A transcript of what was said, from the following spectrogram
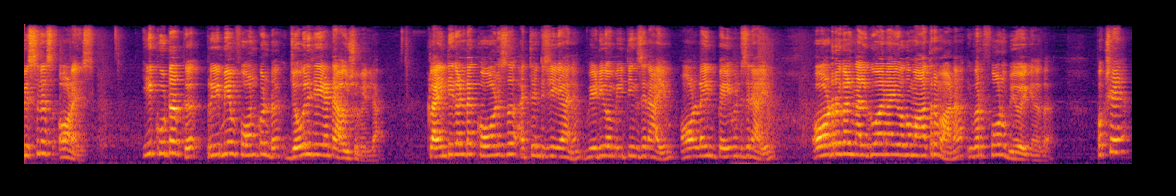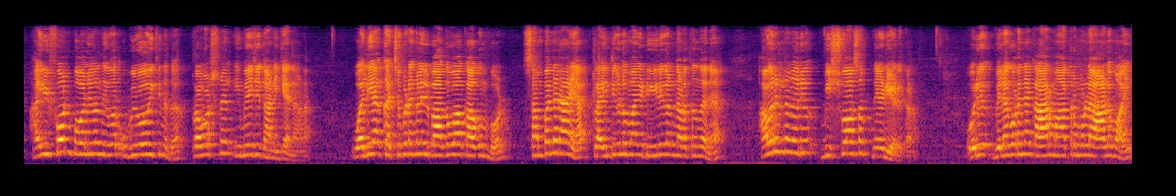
ബിസിനസ് ഓണേഴ്സ് ഈ കൂട്ടർക്ക് പ്രീമിയം ഫോൺ കൊണ്ട് ജോലി ചെയ്യേണ്ട ആവശ്യമില്ല. ക്ലയന്റുകളുടെ കോൾസ് അറ്റൻഡ് ചെയ്യാനും വീഡിയോ മീറ്റിംഗ്സിനായും ഓൺലൈൻ പേയ്മെന്റ്സിനായും ഓർഡറുകൾ നൽകുവാനായി ഒക്കെ മാത്രമാണ് ഇവർ ഫോൺ ഉപയോഗിക്കുന്നത്. പക്ഷേ ഐഫോൺ പോലെയൊന്നും ഇവർ ഉപയോഗിക്കുന്നത് പ്രൊഫഷണൽ ഇമേജ് കാണിക്കാനാണ്. വലിയ കച്ചവടങ്ങളിൽ ഭാഗവാക്കാകുമ്പോൾ സമ്പന്നരായ ക്ലയന്റുകളുമായി ഡീലുകൾ നടത്തുന്നതിന് അവരിൽ നിന്നൊരു വിശ്വാസം നേടിയെടുക്കണം. ഒരു വില കുറഞ്ഞ കാർ മാത്രമുള്ള ആളുമായി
